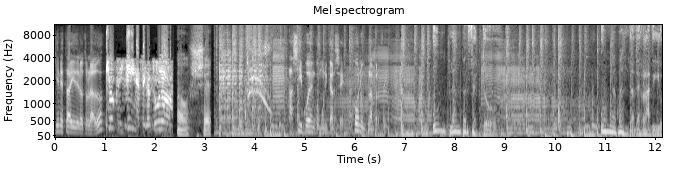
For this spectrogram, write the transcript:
¿Quién está ahí del otro lado? Yo, Cristina, pelotudo. Oh, shit. Así pueden comunicarse con un plan perfecto. Un plan perfecto. Una banda de radio.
